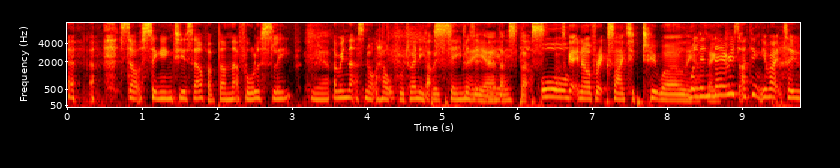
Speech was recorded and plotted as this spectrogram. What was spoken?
Start singing to yourself. I've done that. Fall asleep. Yeah. I mean, that's not helpful to any quiz That's, team, is it? yeah, really? that's that's, Or that's getting overexcited too early. well, I and think. there is. I think you're right. So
